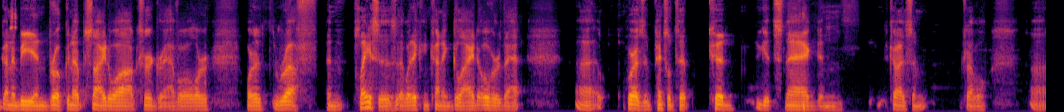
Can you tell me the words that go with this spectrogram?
going to be in broken up sidewalks or gravel or or rough in places that way they can kind of glide over that. Uh, whereas a pencil tip could get snagged and cause some trouble. Uh,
